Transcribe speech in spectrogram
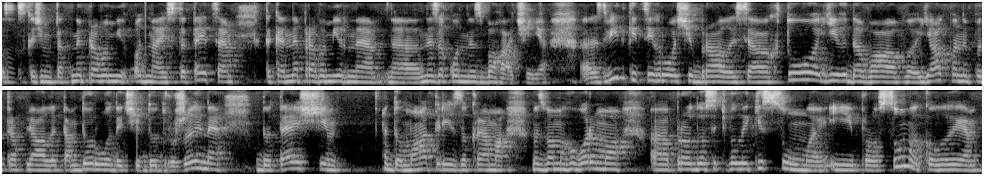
скажімо так, неправомір одна із статей це таке неправомірне е, незаконне збагачення. Е, Звідки ці гроші бралися? Хто їх давав? Як вони потрапляли там до родичів, до дружини, до тещі? До матері, зокрема, ми з вами говоримо е, про досить великі суми, і про суми, коли е,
